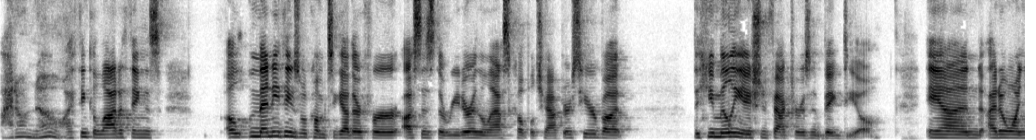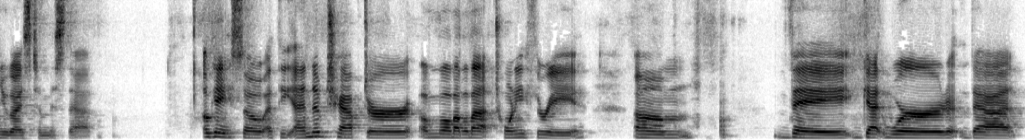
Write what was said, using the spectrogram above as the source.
I don't know. I think a lot of things, uh, many things will come together for us as the reader in the last couple chapters here. But the humiliation factor is a big deal. And I don't want you guys to miss that. Okay, so at the end of chapter about 23, um, they get word that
